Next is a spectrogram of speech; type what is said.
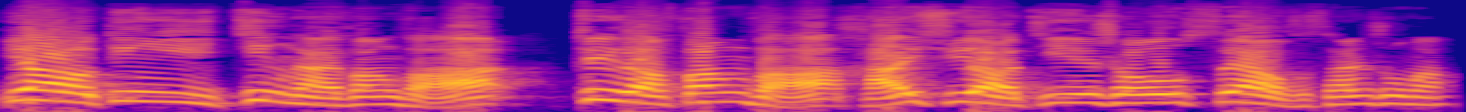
要定义静态方法。这个方法还需要接收 self 参数吗？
